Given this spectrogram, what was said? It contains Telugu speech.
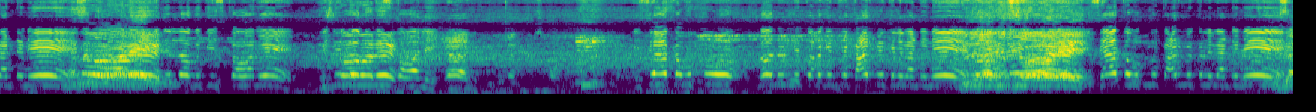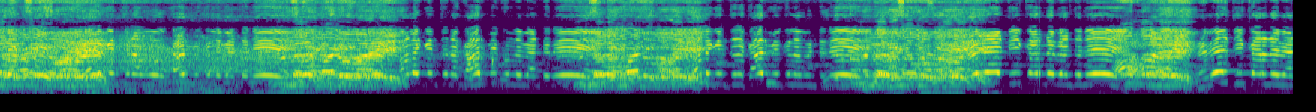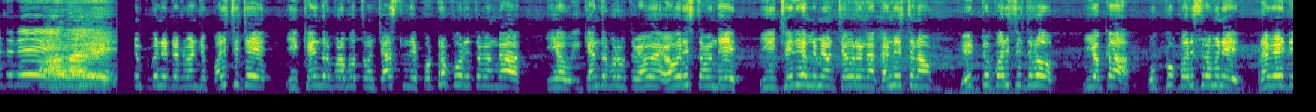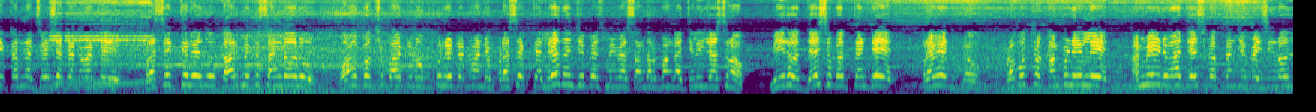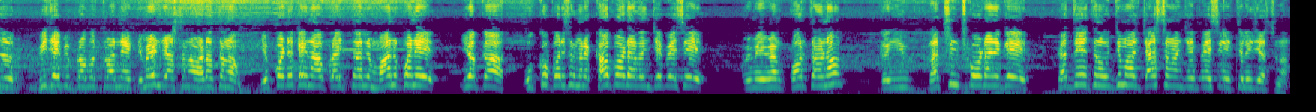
వెంటనే. విధుల్లోకి తీసుకోవాలి. విధుల్లోకి తీసుకోవాలి. శాఖ ముక్కులో నుండి తొలగించిన కార్మికుల వెంటనే. శాఖ ఉక్కు కార్మికుల వెంటనే. తొలగించిన కార్మికుల వెంటనే. తొలగించిన కార్మికుల వెంటనే. తొలగించిన కార్మికుల వెంటనే. ప్రైవేటీకరణ వెంటనే. ప్రైవేటీకరణ వెంటనే. నింపుకునేటటువంటి పరిస్థితి ఈ కేంద్ర ప్రభుత్వం చేస్తుంది. కుట్రపూరితంగా ఈ కేంద్ర ప్రభుత్వం వ్యవహరిస్తోంది ఈ చర్యల్ని మేము తీవ్రంగా ఖండిస్తున్నాం. ఎట్టు పరిస్థితుల్లో ఈ యొక్క ఉక్కు పరిశ్రమని ప్రైవేటీకరణ చేసేటటువంటి ప్రసక్తి లేదు. కార్మిక సంఘాలు వామపక్ష పార్టీలు ఒప్పుకునేటటువంటి ప్రసక్తి లేదని చెప్పేసి మేము సందర్భంగా తెలియజేస్తున్నాం. మీరు దేశభక్తి అంటే ప్రైవేట్ ప్రభుత్వ కంపెనీల్ని అమ్మేయడమా దేశభక్తి అని చెప్పేసి ఈరోజు బీజేపీ ప్రభుత్వాన్ని డిమాండ్ చేస్తున్నాం అడుగుతున్నాం. ఇప్పటికైనా ఆ ప్రయత్నాలు మానుకొని ఈ యొక్క ఉక్కు పరిశ్రమని కాపాడాలని చెప్పేసి మేము కోరుతున్నాం ఈ రక్షించుకోవడానికి పెద్ద ఎత్తున ఉద్యమాలు చేస్తామని చెప్పేసి తెలియజేస్తున్నాం.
